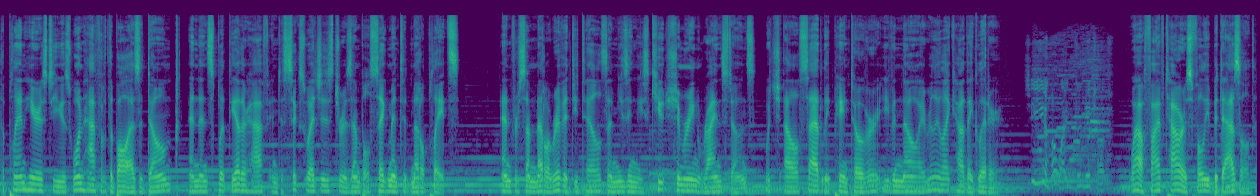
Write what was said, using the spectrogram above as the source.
The plan here is to use one half of the ball as a dome, and then split the other half into six wedges to resemble segmented metal plates. And for some metal rivet details, I'm using these cute shimmering rhinestones, which I'll sadly paint over even though I really like how they glitter. Wow, five towers fully bedazzled.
